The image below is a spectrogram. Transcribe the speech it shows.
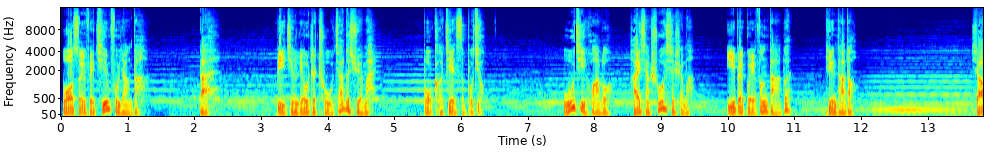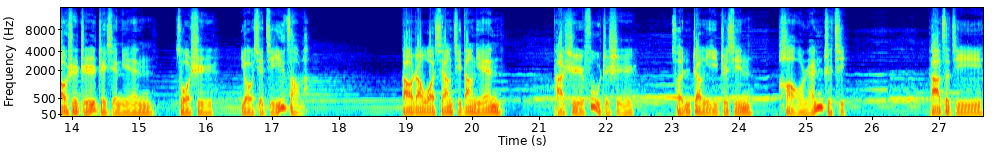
我虽非亲父养大，但毕竟流着楚家的血脉，不可见死不救。无忌话落，还想说些什么，已被鬼风打断。听他道：“小师侄这些年做事有些急躁了，倒让我想起当年他弑父之时，存正义之心，浩然之气。”他自己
